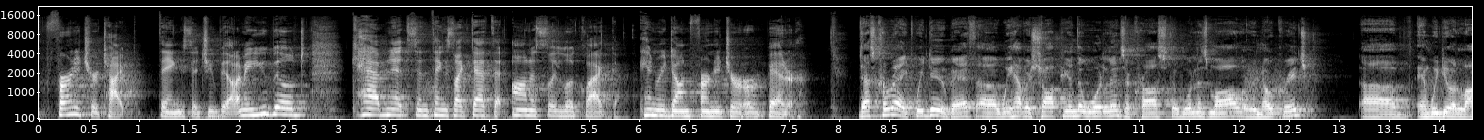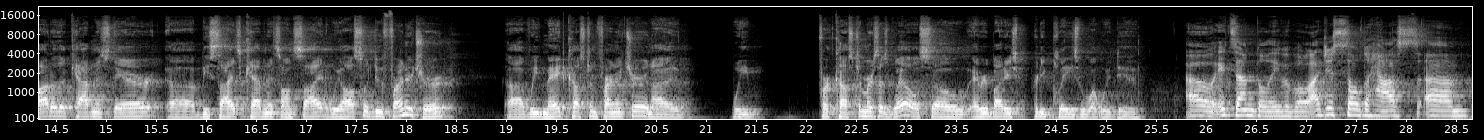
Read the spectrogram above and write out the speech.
furniture type things that you build. I mean, you build cabinets and things like that that honestly look like Henredon furniture or better. That's correct. We do, Beth. Uh, we have a shop here in the Woodlands across the Woodlands Mall or in Oak Ridge. Uh, and we do a lot of the cabinets there. Uh, besides cabinets on site, we also do furniture. Uh, we've made custom furniture, and I we for customers as well. So everybody's pretty pleased with what we do. Oh, it's unbelievable. I just sold a house um,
